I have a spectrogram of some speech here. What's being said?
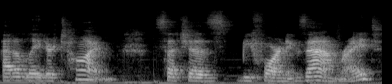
at a later time, such as before an exam, right?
